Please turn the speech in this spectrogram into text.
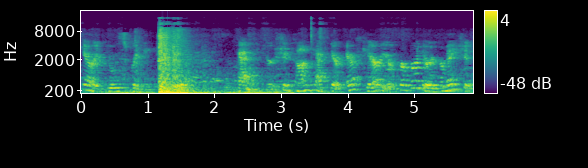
carried through a screening. Passengers should contact their air carrier for further information.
